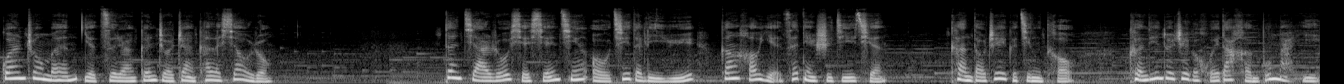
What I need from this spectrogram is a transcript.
观众们也自然跟着绽开了笑容。但假如写闲情偶寄的鲤鱼刚好也在电视机前，看到这个镜头，肯定对这个回答很不满意。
